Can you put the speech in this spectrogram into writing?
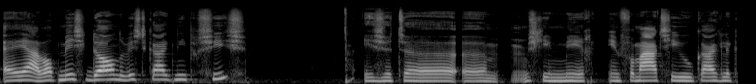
en ja, wat mis ik dan? Dat wist ik eigenlijk niet precies is het uh, uh, misschien meer informatie hoe ik eigenlijk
